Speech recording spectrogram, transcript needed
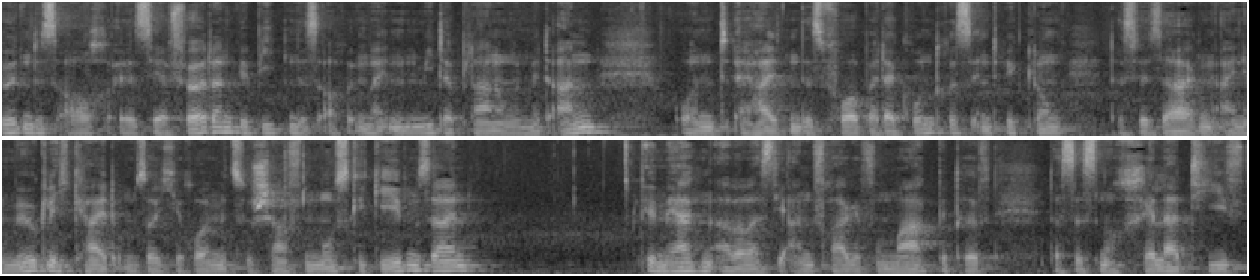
würden das auch äh, sehr fördern. Wir bieten das auch immer in Mieterplanungen mit an und erhalten das vor bei der Grundrissentwicklung, dass wir sagen, eine Möglichkeit, um solche Räume zu schaffen, muss gegeben sein. Wir merken aber, was die Anfrage vom Markt betrifft, dass es noch relativ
